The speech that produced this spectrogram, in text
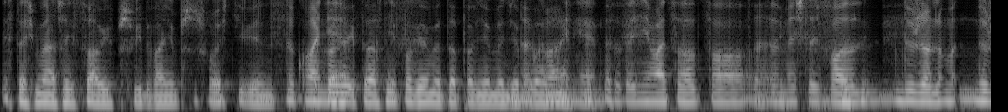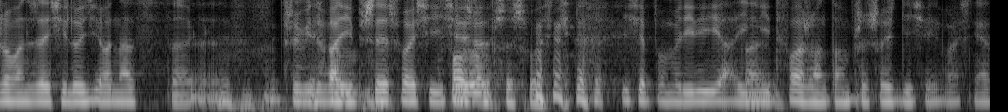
Jesteśmy raczej słabi w przewidywaniu przyszłości, więc Dokładnie. cokolwiek teraz nie powiemy, to pewnie będzie Dokładnie. Błędne. Tutaj nie ma co, co tak. wymyśleć, bo dużo, dużo mądrzejsi ludzie od nas tak. E, przewidywali przyszłość i się, przyszłość. i się pomylili, a inni tak. tworzą tą przyszłość dzisiaj właśnie.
